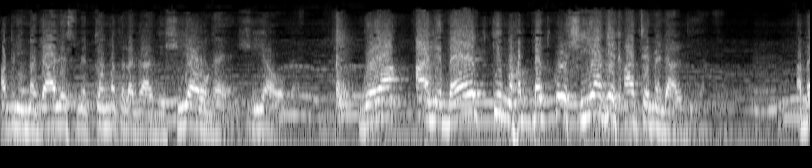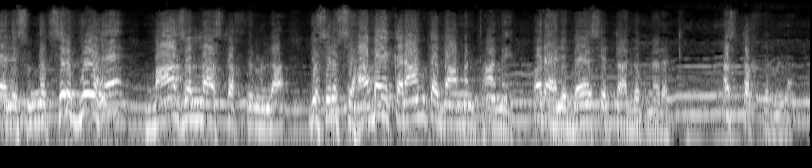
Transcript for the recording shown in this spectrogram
اپنی مجالس میں تومت لگا دی، شیعہ ہو گئے، شیعہ ہو گئے۔ گویا اہل بیت کی محبت کو شیعہ کے کھاتے میں ڈال دیا۔ اب اہل سنت صرف وہ ہیں معاذ اللہ استغفر اللہ جو صرف صحابہ کرام کا دامن تھامے اور اہل بیت سے تعلق نہ رکھے۔ استغفر اللہ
